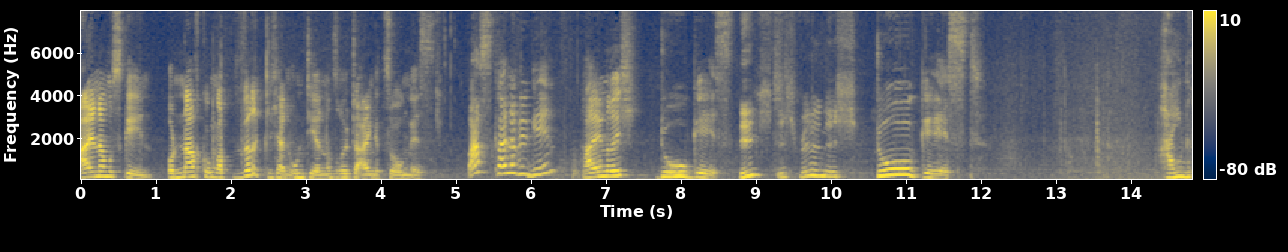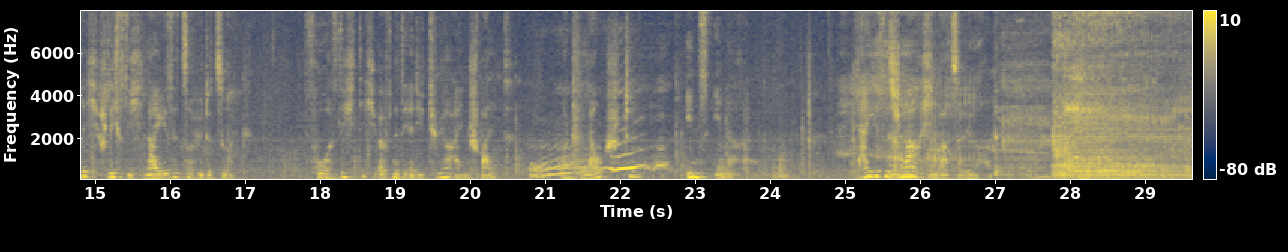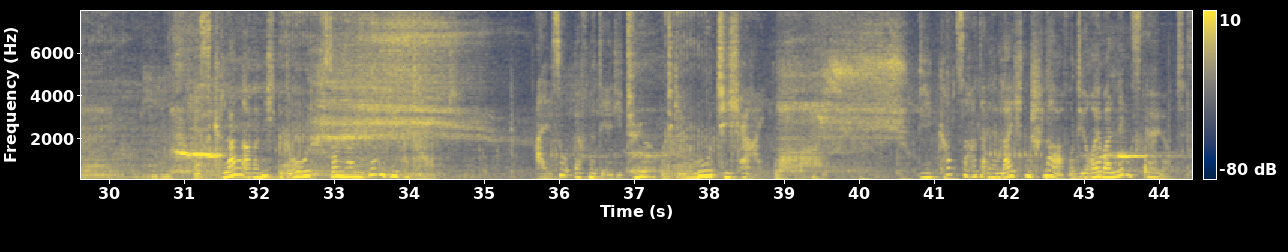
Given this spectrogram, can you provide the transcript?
Einer muss gehen und nachgucken, ob wirklich ein Untier in unsere Hütte eingezogen ist. Was? Keiner will gehen? Heinrich, du gehst. Ich? Ich will nicht. Du gehst. Heinrich schlich sich leise zur Hütte zurück. Vorsichtig öffnete er die Tür einen Spalt und lauschte ins Innere. Leises Schnarchen war zu hören. Es klang aber nicht bedrohlich, sondern irgendwie vertraut. Also öffnete er die Tür und ging mutig herein. Die Katze hatte einen leichten Schlaf und die Räuber längst gehört.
